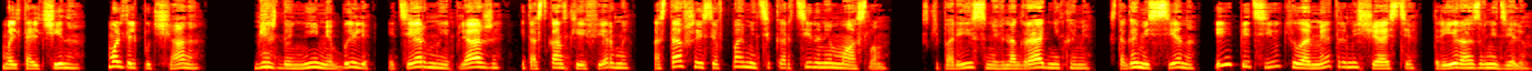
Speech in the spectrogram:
Мальтальчино, Мольтельпучано, между ними были и термы, и пляжи, и тосканские фермы, оставшиеся в памяти картинами маслом, с кипарисами, виноградниками, стогами сена и пятью километрами счастья три раза в неделю.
